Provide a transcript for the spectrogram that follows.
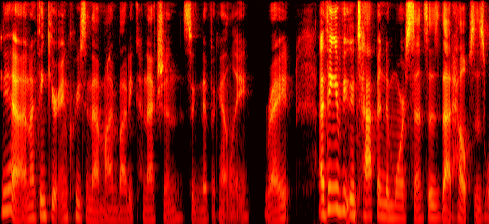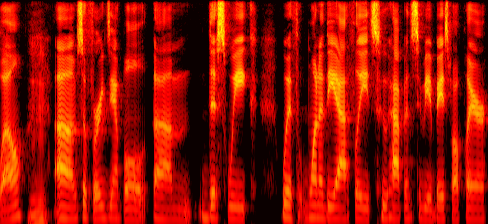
Yeah, and I think you're increasing that mind body connection significantly, right? I think if you can tap into more senses, that helps as well. Mhm. Um, so, for example, um, this week with one of the athletes who happens to be a baseball player,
